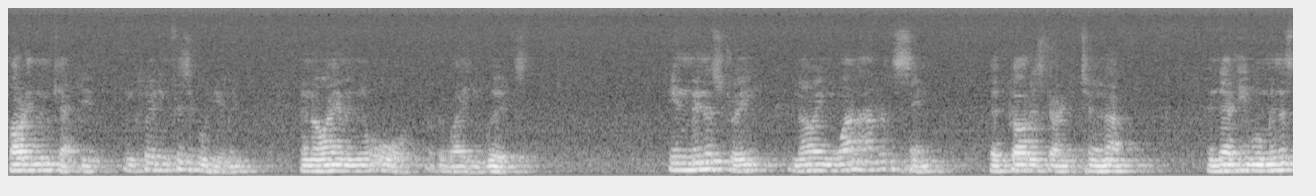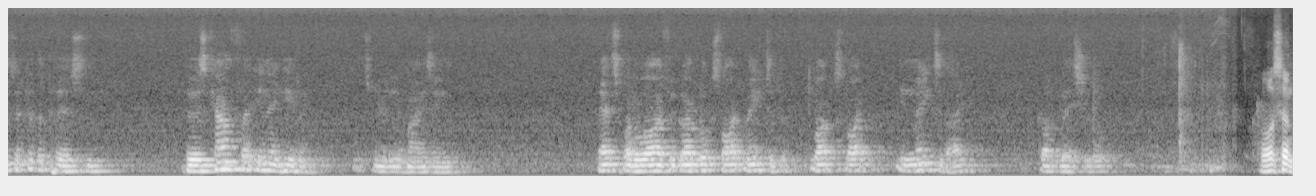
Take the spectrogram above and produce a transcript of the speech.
holding them captive, including physical healing, and I am in awe of the way He works in ministry knowing 100% that God is going to turn up and that he will minister to the person who has come for inner healing. It's really amazing. That's what a life of God looks like me to looks like in me today. God bless you all. Awesome.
